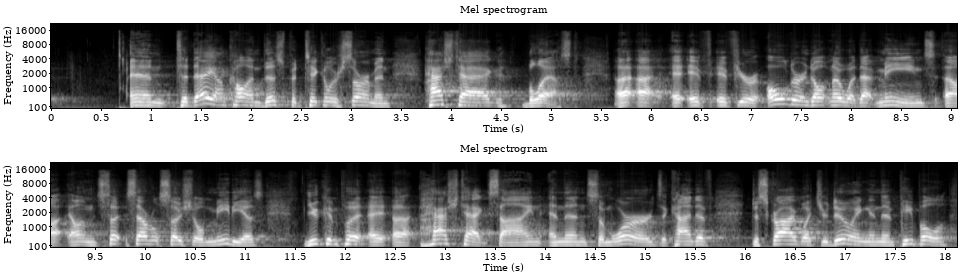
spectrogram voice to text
And today I'm calling this particular sermon hashtag blessed. Uh, uh, if, if you're older and don't know what that means, uh, on so, several social medias, you can put a, a, hashtag sign and then some words that kind of describe what you're doing, and then people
